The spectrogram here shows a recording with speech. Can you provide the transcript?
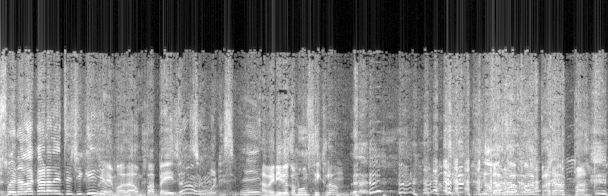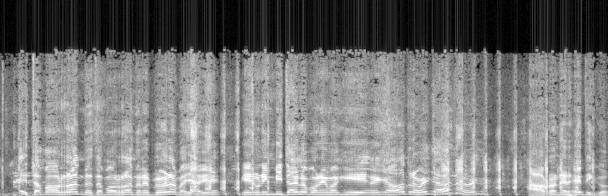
suena, me la cara de este chiquillo. Hemos dado un papel y todo. Sí, ¿no? buenísimo. Eh, Ha venido como un ciclón. Estamos, estamos ahorrando, estamos ahorrando en el programa. Ya viene, viene un invitado y lo ponemos aquí. Venga, otro, venga, otro, venga. Ahorro energético.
